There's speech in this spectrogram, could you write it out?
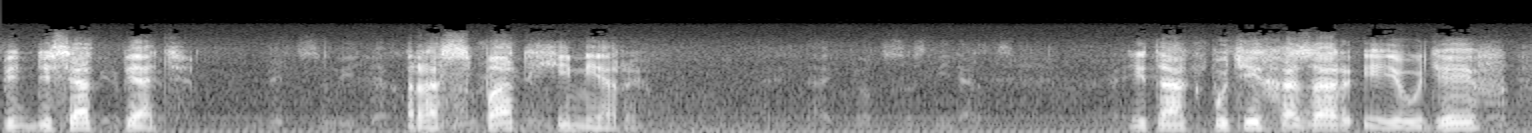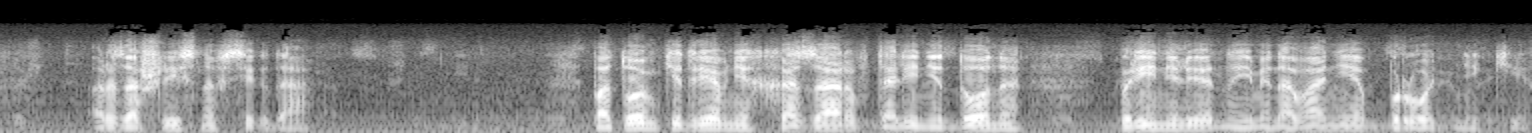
55. Распад Химеры. Итак, пути хазар и иудеев разошлись навсегда. Потомки древних хазар в долине Дона приняли наименование «бродники».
